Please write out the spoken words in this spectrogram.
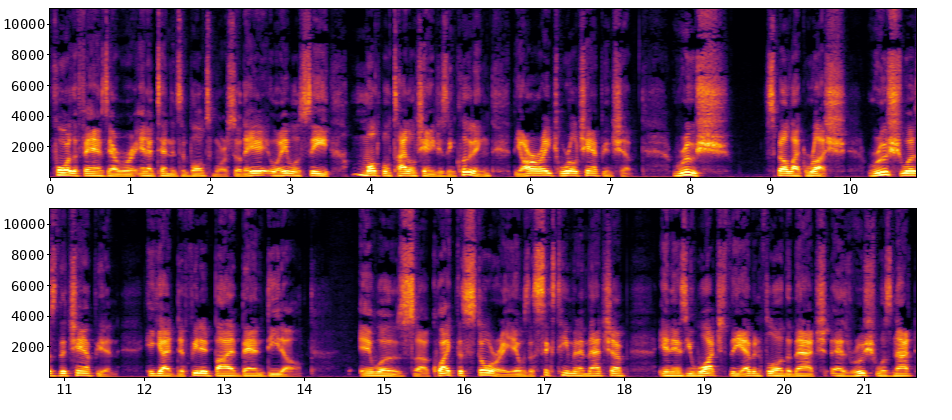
for the fans that were in attendance in Baltimore. So they were able to see multiple title changes, including the ROH World Championship. Roosh, spelled like Rush, Rush was the champion. He got defeated by Bandito. It was uh, quite the story. It was a 16 minute matchup. And as you watch the ebb and flow of the match, as Rush was not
